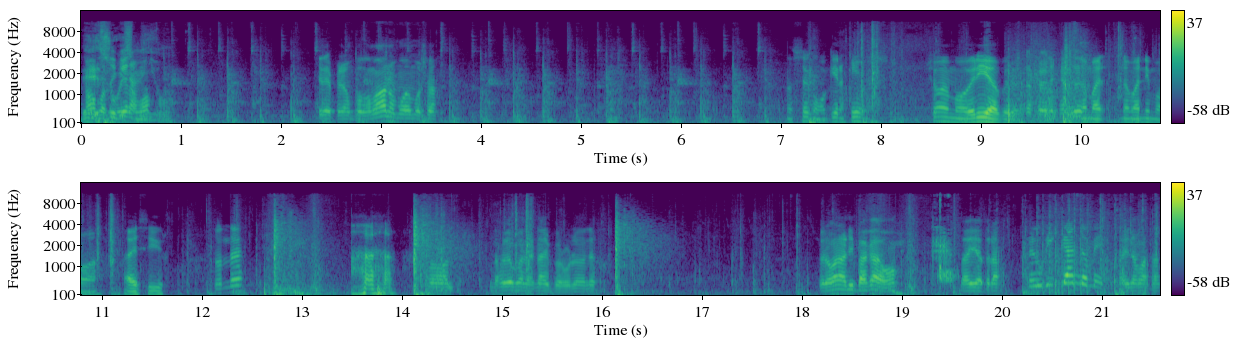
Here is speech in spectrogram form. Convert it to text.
Vamos, Eso si es mío. ¿Quieres esperar un poco más o nos movemos ya? No sé, como quieran. Yo me movería, pero no me, no me animo a, a decidir. ¿Dónde? No, las veo con el sniper, boludo, lejos. Pero van a venir para acá, vos. De ahí atrás. Reubicándome. Ahí nomás están.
